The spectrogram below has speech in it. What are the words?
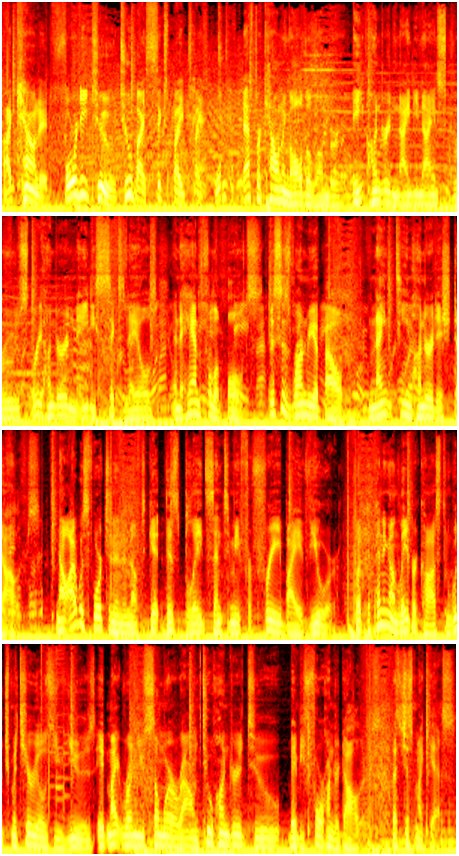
I counted 42 2x6x10. After counting all the lumber, 899 screws, 386 nails, and a handful of bolts, this has run me about 1900-ish dollars. Now, I was fortunate enough to get this blade sent to me for free by a viewer, but depending on labor cost and which materials you use, it might run you somewhere around 200 to maybe $400. That's just my guess.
